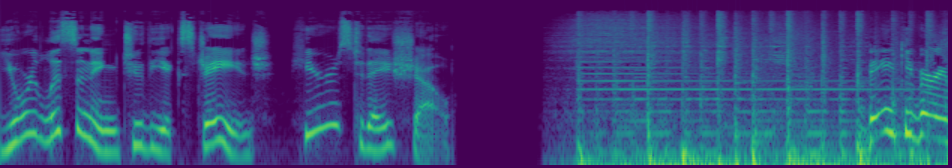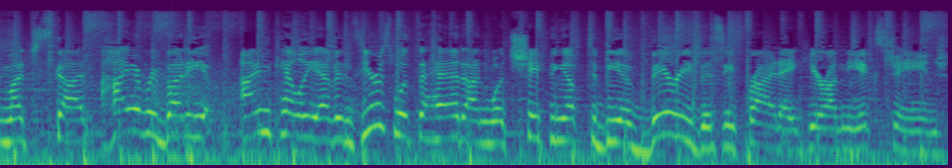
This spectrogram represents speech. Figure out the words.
You're listening to The Exchange. Here's today's show. Thank you very much, Scott. Hi, everybody. I'm Kelly Evans. Here's what's ahead on what's shaping up to be a very busy Friday here on The Exchange.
